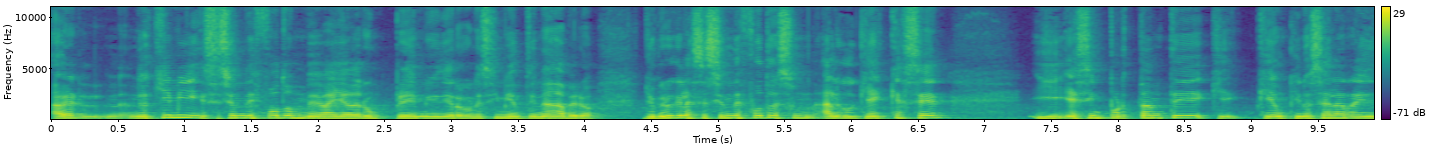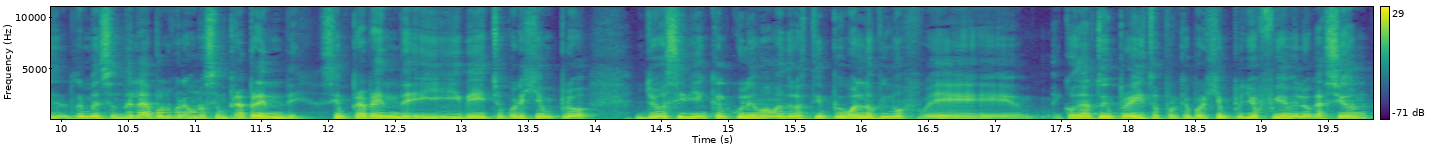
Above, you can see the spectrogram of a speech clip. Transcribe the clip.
a ver, no es que mi sesión de fotos me vaya a dar un premio ni reconocimiento ni nada, pero yo creo que la sesión de fotos es un, algo que hay que hacer y es importante que, aunque no sea la reinvención de la pólvora, uno siempre aprende, siempre aprende. Y, de hecho, por ejemplo, yo si bien calculé más o menos los tiempos, igual nos vimos eh, con hartos imprevistos, porque por ejemplo yo fui a mi locación,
